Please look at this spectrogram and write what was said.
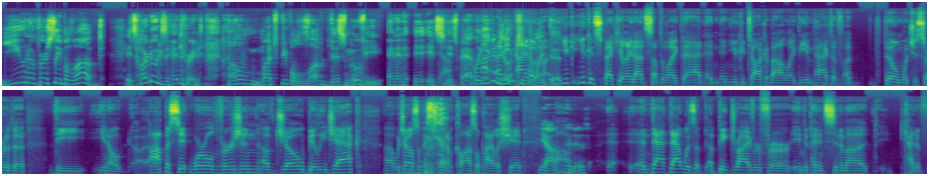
universally beloved. It's hard to exaggerate how much people loved this movie, and it, it it's Yeah. it's bad. Like even I young mean, people don't liked know. it. You you could speculate on something like that, and and you could talk about like the impact of a film which is sort of the the you know opposite world version of Joe Billy Jack, uh, which I also think is kind of a colossal pile of shit. Yeah, Um, it is. And that that was a, a big driver for independent cinema kind of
